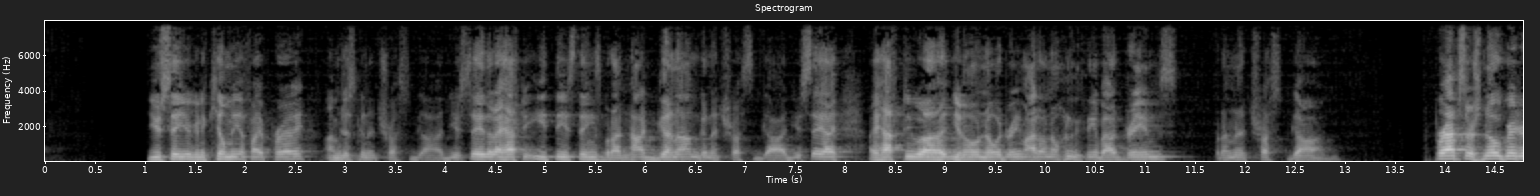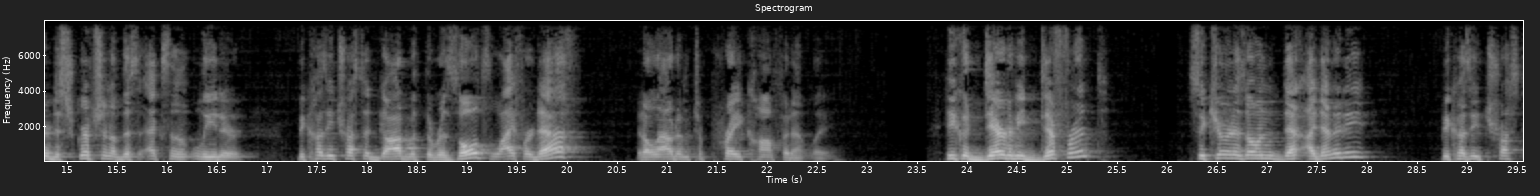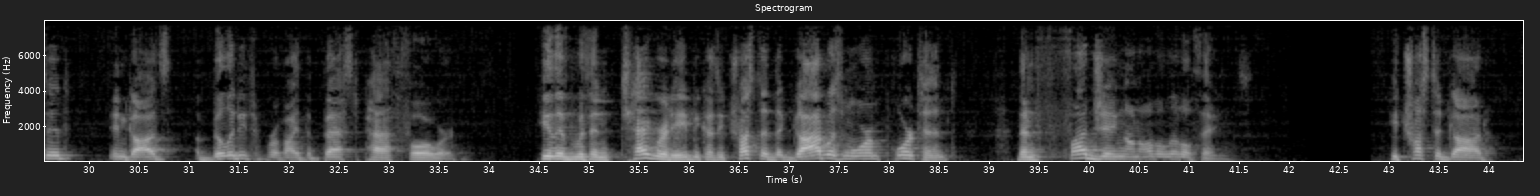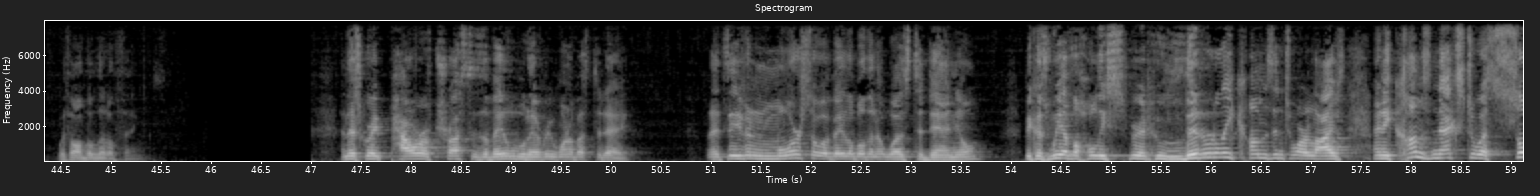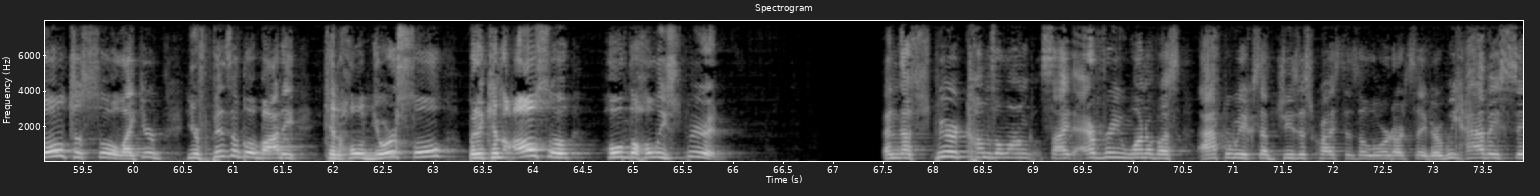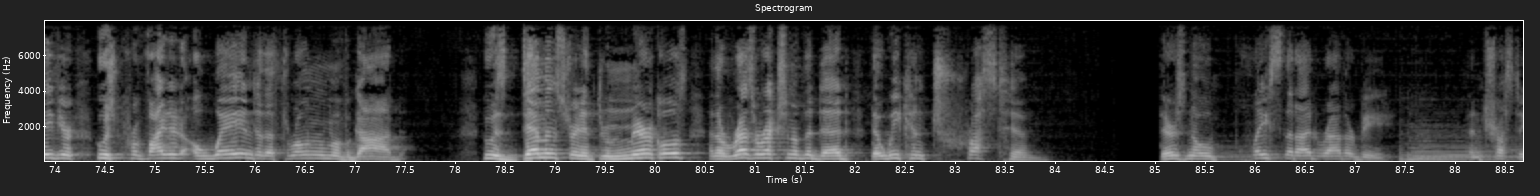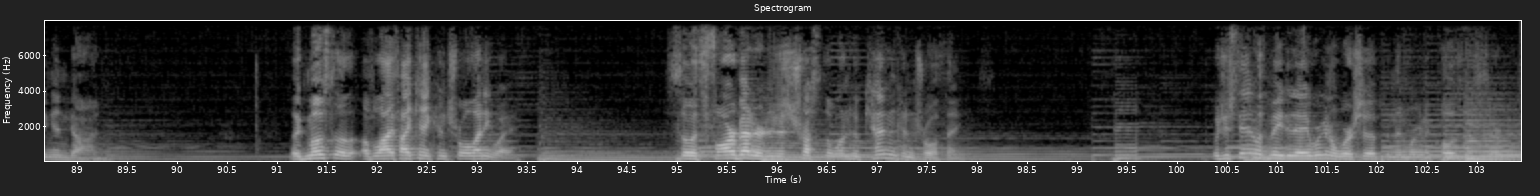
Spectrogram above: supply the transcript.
You say you're going to kill me if I pray. I'm just going to trust God. You say that I have to eat these things, but I'm not gonna. I'm going to trust God. You say I, I have to, uh, you know, know a dream. I don't know anything about dreams, but I'm going to trust God. Perhaps there's no greater description of this excellent leader because he trusted God with the results, life or death, it allowed him to pray confidently. He could dare to be different, secure in his own de- identity, because he trusted in God's ability to provide the best path forward. He lived with integrity because he trusted that God was more important than fudging on all the little things. He trusted God with all the little things. And this great power of trust is available to every one of us today. And it's even more so available than it was to Daniel because we have the Holy Spirit who literally comes into our lives and he comes next to us soul to soul. Like your, your physical body can hold your soul, but it can also hold the Holy Spirit. And the Spirit comes alongside every one of us after we accept Jesus Christ as the Lord our Savior. We have a Savior who has provided a way into the throne room of God who has demonstrated through miracles and the resurrection of the dead that we can trust him. There's no place that I'd rather be than trusting in God. Like most of, life, I can't control anyway. So it's far better to just trust the one who can control things. Would you stand with me today? We're going to worship and then we're going to close this service.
